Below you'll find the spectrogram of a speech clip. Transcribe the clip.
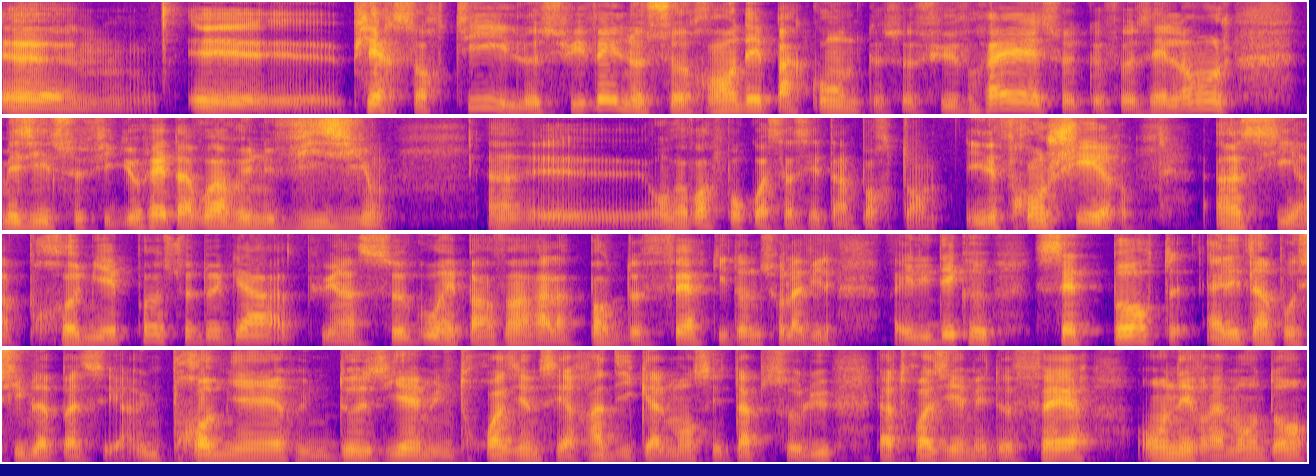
Euh, et Pierre sortit, il le suivait, il ne se rendait pas compte que ce fut vrai, ce que faisait l'ange, mais il se figurait avoir une vision. Hein, euh, on va voir pourquoi ça c'est important. Ils franchirent ainsi un premier poste de garde, puis un second, et parvinrent à la porte de fer qui donne sur la ville. L'idée que cette porte, elle est impossible à passer. Hein. Une première, une deuxième, une troisième, c'est radicalement, c'est absolu. La troisième est de fer. On est vraiment dans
